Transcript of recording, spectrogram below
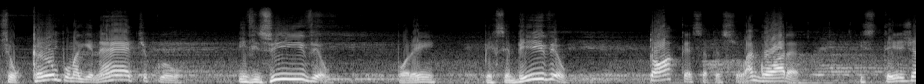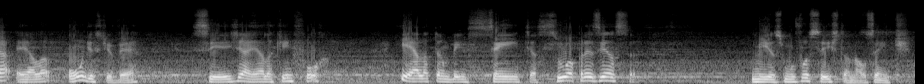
seu campo magnético, invisível, porém percebível, toca essa pessoa. Agora, esteja ela onde estiver, seja ela quem for. E ela também sente a sua presença, mesmo você estando ausente.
